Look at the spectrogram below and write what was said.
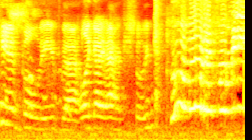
can't believe that. Like, I actually. Who voted for me?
